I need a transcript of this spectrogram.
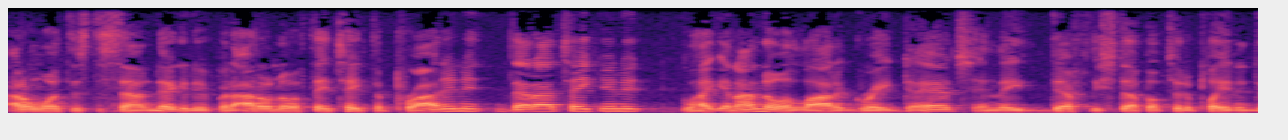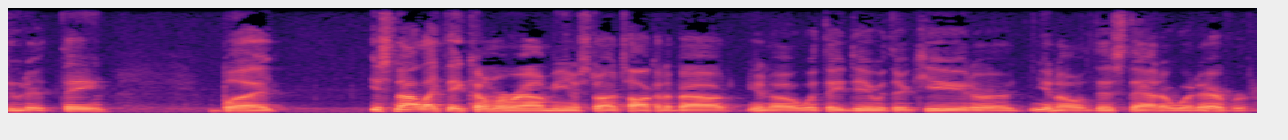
I don't want this to sound negative, but I don't know if they take the pride in it that I take in it. Like, and I know a lot of great dads, and they definitely step up to the plate and do their thing. But it's not like they come around me and start talking about, you know, what they did with their kid or, you know, this, that, or whatever.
